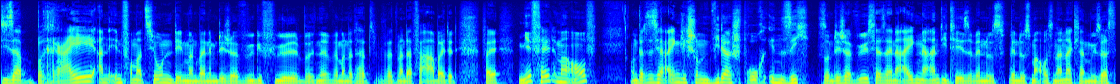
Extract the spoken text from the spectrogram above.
dieser Brei an Informationen, den man bei einem Déjà-vu-Gefühl, ne, wenn man das hat, was man da verarbeitet. Weil mir fällt immer auf, und das ist ja eigentlich schon ein Widerspruch in sich. So ein Déjà-vu ist ja seine eigene Antithese, wenn du es wenn du es mal auseinanderklamüserst.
